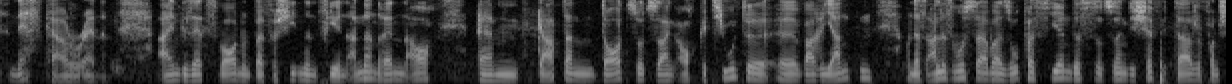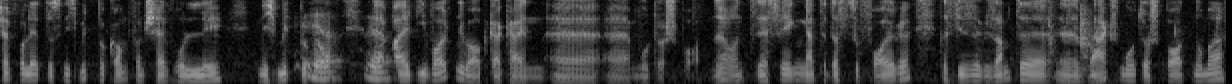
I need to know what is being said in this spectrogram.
NASCAR-Rennen eingesetzt worden und bei verschiedenen vielen anderen Rennen auch. Ähm, gab dann dort sozusagen auch getunte äh, Varianten und das alles musste aber so passieren, dass sozusagen die Chefetage von Chef Chevrolet das nicht mitbekommt, von Chevrolet nicht mitbekommt, ja, ja. Äh, weil die wollten überhaupt gar keinen äh, äh, Motorsport. Ne? Und deswegen hatte das zur Folge, dass diese gesamte äh, Werksmotorsportnummer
